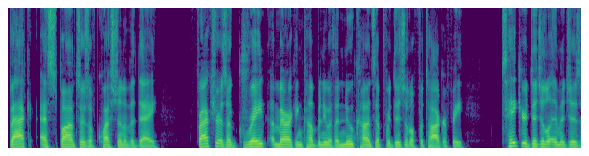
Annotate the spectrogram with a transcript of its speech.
back as sponsors of Question of the Day. Fracture is a great American company with a new concept for digital photography. Take your digital images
